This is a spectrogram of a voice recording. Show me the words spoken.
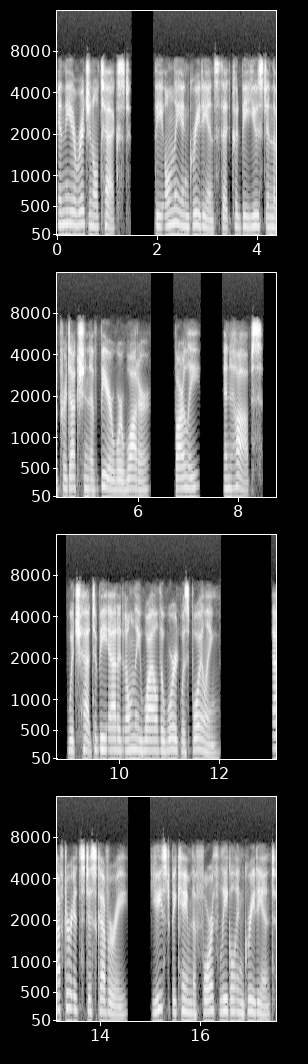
In the original text, the only ingredients that could be used in the production of beer were water, barley, and hops, which had to be added only while the wort was boiling. After its discovery, yeast became the fourth legal ingredient.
